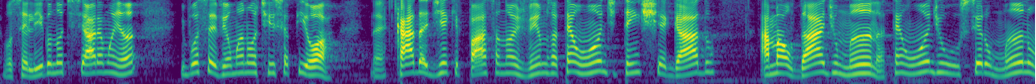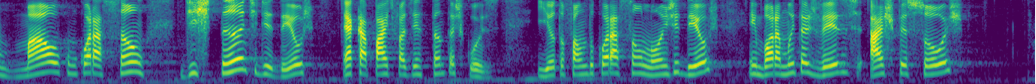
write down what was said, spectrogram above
Você liga o noticiário amanhã, e você vê uma notícia pior. Né? Cada dia que passa, nós vemos até onde tem chegado a maldade humana, até onde o ser humano mal, com o coração distante de Deus, é capaz de fazer tantas coisas. E eu estou falando do coração longe de Deus, embora muitas vezes as pessoas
